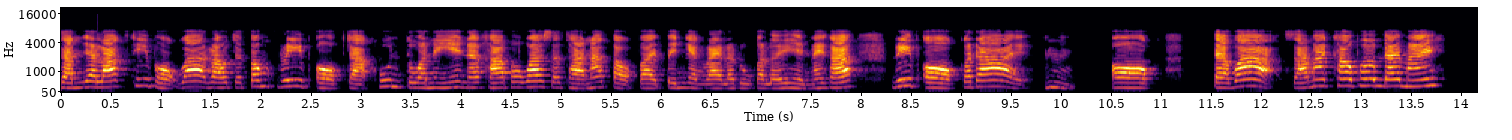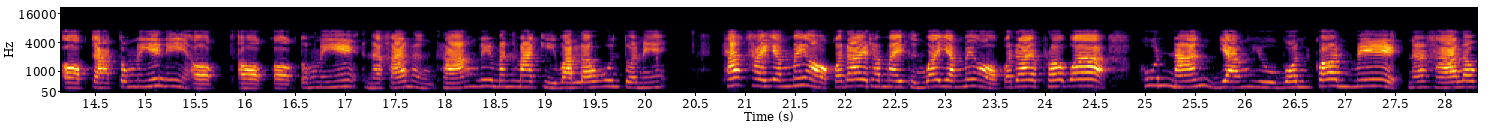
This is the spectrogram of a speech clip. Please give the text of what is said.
สัญญลักษณ์ที่บอกว่าเราจะต้องรีบออกจากหุ้นตัวนี้นะคะ เพราะว่าสถานะต่อไปเป็นอย่างไรเราดูกันเลยเห็นไหมคะ รีบออกก็ได้ออก แต่ว่าสามารถเข้าเพิ่มได้ไหม ออกจากตรงนี้นี่ออก ออกออกตรงนี้นะคะหนึ่งครั้งนี่มันมากี่วันแล้วหุ้นตัวนี้ ถ้าใครยังไม่ออกก็ได้ทำไมถึงว่ายังไม่ออกก็ได้ เพราะว่าหุ้นนั้นยังอยู่บนก้อนเมฆนะคะ แล้ว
